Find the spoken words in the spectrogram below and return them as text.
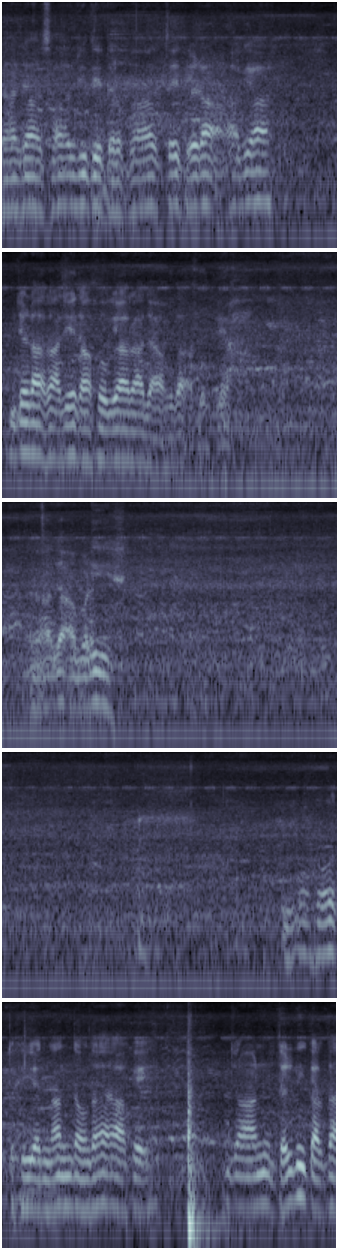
ਰਾਜਾ ਸਾਹਿਬ ਜੀ ਦੇ ਦਰਬਾਰ ਤੇ ਜਿਹੜਾ ਆ ਗਿਆ, ਜਿਹੜਾ ਰਾਜੇ ਦਾ ਹੋ ਗਿਆ, ਰਾਜਾ ਉਹਦਾ ਹੋ ਗਿਆ। ਰਾਜਾ ਬੜੀ ਬਹੁਤ ਹੀ ਆਨੰਦ ਆਉਂਦਾ ਆ ਕੇ। ਜਾਣ ਨੂੰ ਦਿਲ ਨਹੀਂ ਕਰਦਾ,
